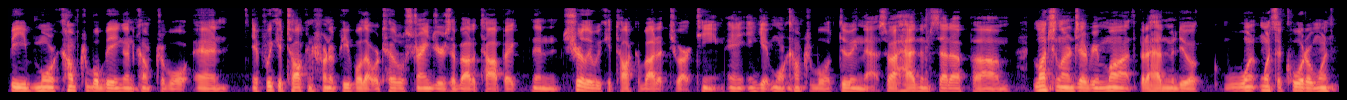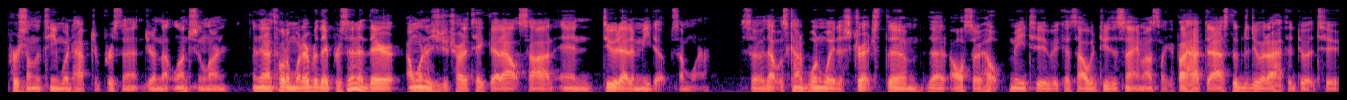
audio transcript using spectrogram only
be more comfortable being uncomfortable. And if we could talk in front of people that were total strangers about a topic, then surely we could talk about it to our team and, and get more comfortable with doing that. So I had them set up um, lunch and learns every month, but I had them do a once a quarter, one person on the team would have to present during that lunch and learn. And then I told them whatever they presented there, I wanted you to try to take that outside and do it at a meetup somewhere. So that was kind of one way to stretch them. That also helped me too because I would do the same. I was like, if I have to ask them to do it, I have to do it too.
